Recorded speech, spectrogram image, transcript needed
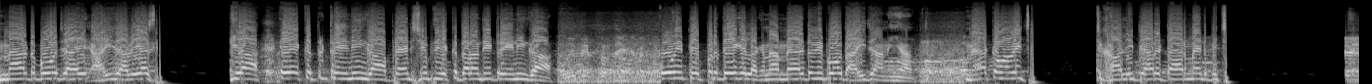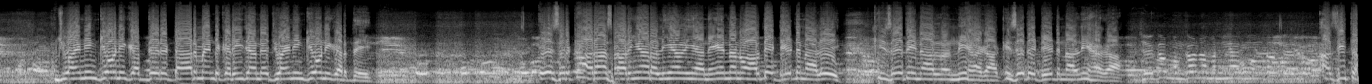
ਮੈਟ ਬਹੁਤ ਜਾਏ ਆਈ ਜਾਵੇਗਾ। ਗਿਆ ਇਹ ਇੱਕ ਟ੍ਰੇਨਿੰਗ ਆ ਅਪ੍ਰੈਂਟਿਸਸ਼ਿਪ ਦੀ ਇੱਕ ਤਰ੍ਹਾਂ ਦੀ ਟ੍ਰੇਨਿੰਗ ਆ। ਵੀ ਪੇਪਰ ਦੇ ਕੇ ਲੱਗਣਾ? ਮੈਟ ਵੀ ਬਹੁਤ ਆਈ ਜਾਣੀ ਆ। ਮੈਂ ਕਹਾਂ ਵੀ ਖਾਲੀ ਪਿਆ ਰਿਟਾਇਰਮੈਂਟ ਪਿੱਛੇ। ਜੁਆਇਨਿੰਗ ਕਿਉਂ ਨਹੀਂ ਕਰਦੇ? ਰਿਟਾਇਰਮੈਂਟ ਕਰੀ ਜਾਂਦੇ ਜੁਆਇਨਿੰਗ ਕਿਉਂ ਨਹੀਂ ਕਰਦੇ? ਇਹ ਸਰਕਾਰਾਂ ਸਾਰੀਆਂ ਰਲੀਆਂ ਹੋਈਆਂ ਨੇ ਇਹਨਾਂ ਨੂੰ ਆਪਦੇ ਢਿੱਡ ਨਾਲੇ ਕਿਸੇ ਦੇ ਨਾਲ ਨਹੀਂ ਹੈਗਾ ਕਿਸੇ ਦੇ ਢਿੱਡ ਨਾਲ ਨਹੀਂ ਹੈਗਾ। ਜੇਕਰ ਮੰਗਾਂ ਨਾ ਮੰਨੀਆਂ ਗਈਆਂ ਤਾਂ ਅਸੀਂ ਤਾਂ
